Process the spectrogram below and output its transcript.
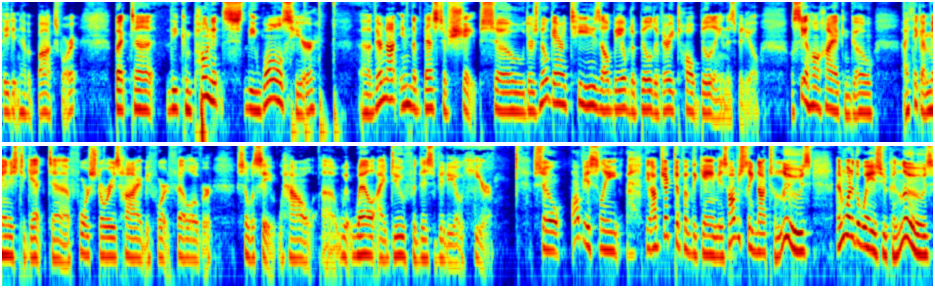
they didn't have a box for it. But uh, the components, the walls here, uh, they're not in the best of shape. So there's no guarantees I'll be able to build a very tall building in this video. We'll see how high I can go. I think I managed to get uh, four stories high before it fell over. So we'll see how uh, well I do for this video here. So obviously, the objective of the game is obviously not to lose, and one of the ways you can lose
